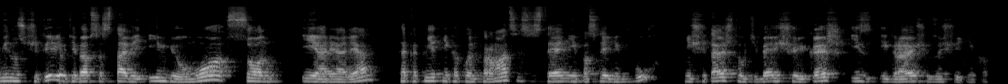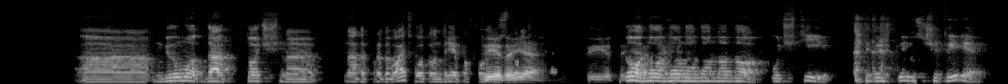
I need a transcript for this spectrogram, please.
минус 4 у тебя в составе Имбиумо, Сон и Ариаля? Так как нет никакой информации о состоянии последних двух, не считая, что у тебя еще и кэш из играющих защитников. А, Биомод, да, точно надо продавать. Вот у Андрея, похоже... Ты это я. Ты это но, я. Но, но, но, но, но, но, учти, ты говоришь минус 4,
